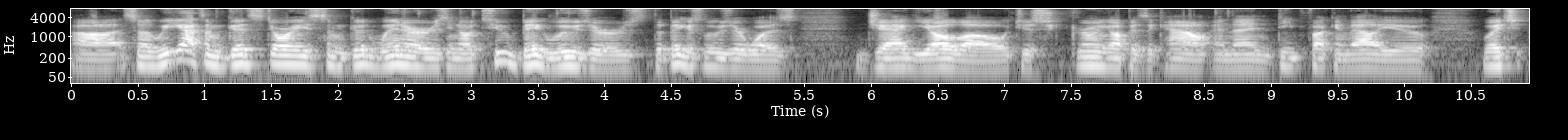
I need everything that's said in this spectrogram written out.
Uh, so we got some good stories, some good winners. You know, two big losers. The biggest loser was Jag Yolo, just screwing up his account, and then Deep Fucking Value, which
